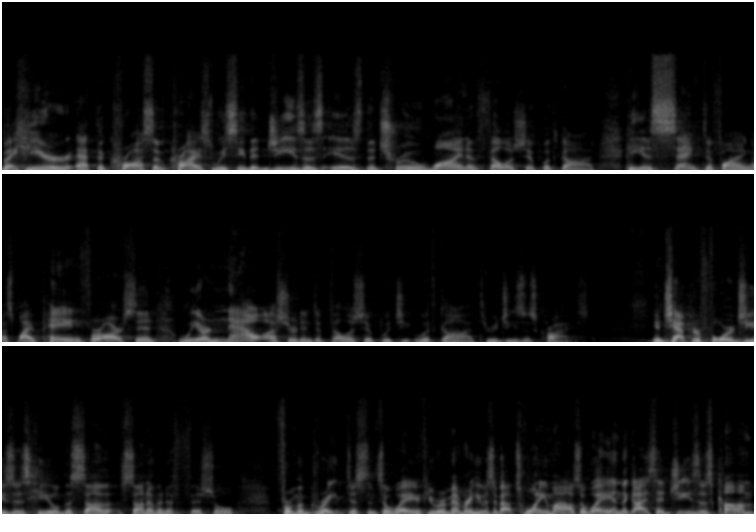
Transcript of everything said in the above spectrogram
But here at the cross of Christ, we see that Jesus is the true wine of fellowship with God. He is sanctifying us. By paying for our sin, we are now ushered into fellowship with, with God through Jesus Christ. In chapter 4, Jesus healed the son, son of an official from a great distance away. If you remember, he was about 20 miles away, and the guy said, Jesus, come.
